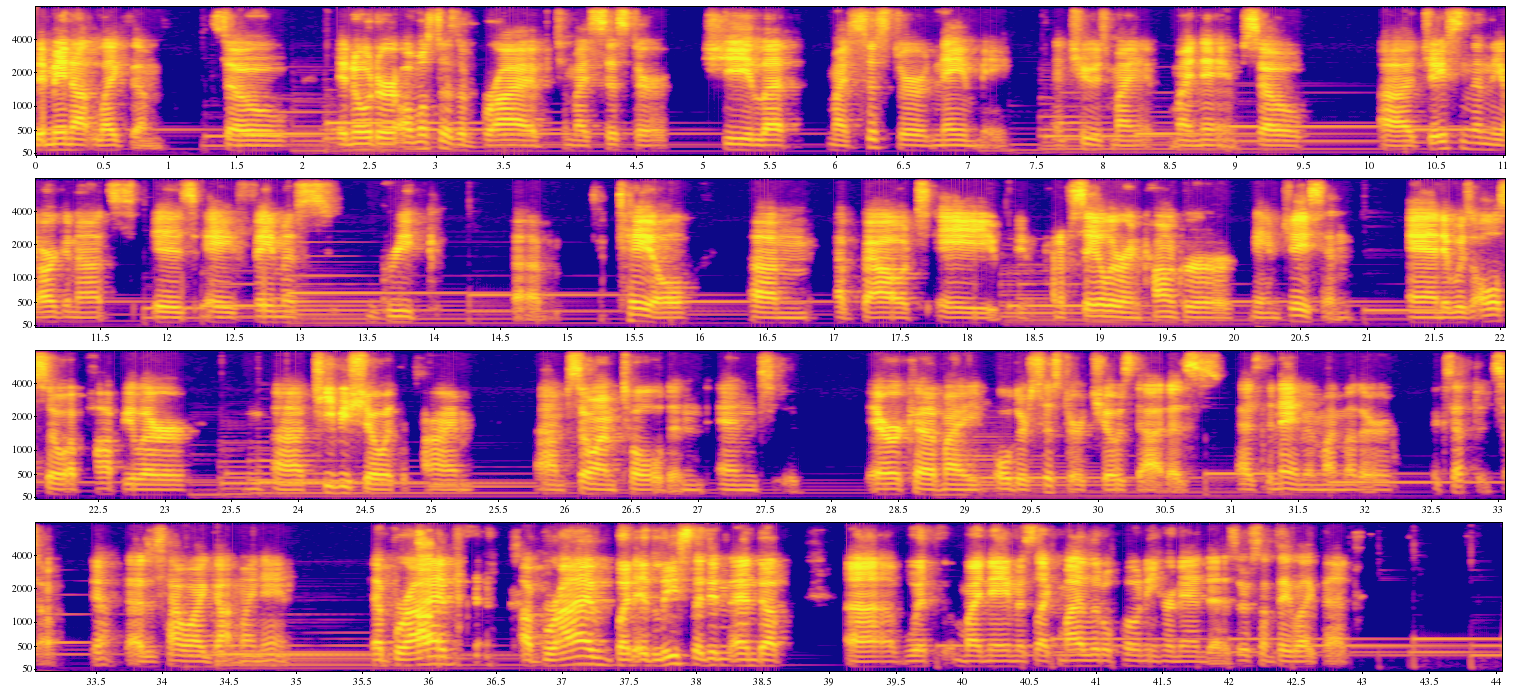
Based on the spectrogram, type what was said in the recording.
they may not like them so in order almost as a bribe to my sister she let my sister name me and choose my my name so uh, jason and the argonauts is a famous greek um, tale um, about a you know, kind of sailor and conqueror named Jason. And it was also a popular uh, TV show at the time, um, so I'm told. And and Erica, my older sister, chose that as as the name, and my mother accepted. So yeah, that is how I got my name. A bribe, a bribe, but at least I didn't end up uh, with my name as like My Little Pony Hernandez or something like that.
